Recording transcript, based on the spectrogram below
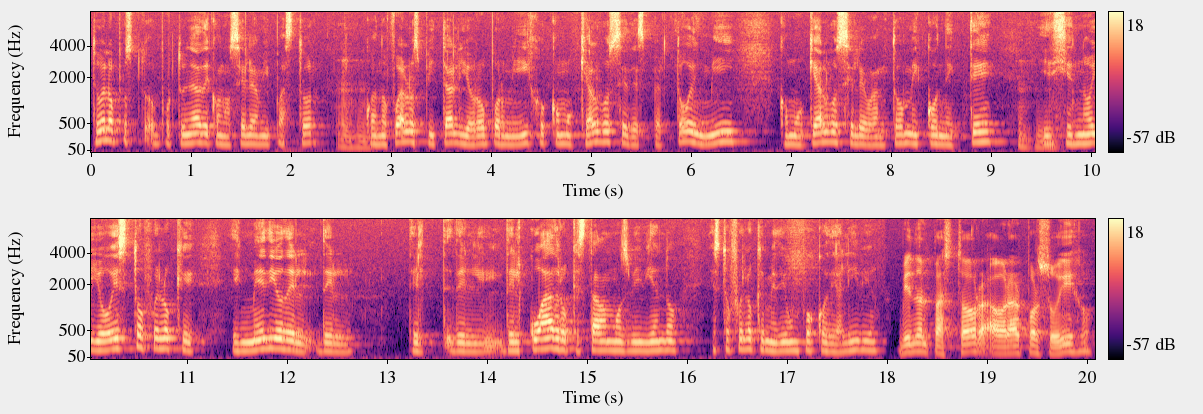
Tuve la oportunidad de conocerle a mi pastor. Uh -huh. Cuando fue al hospital y oró por mi hijo, como que algo se despertó en mí como que algo se levantó, me conecté uh -huh. y dije, no, yo esto fue lo que en medio del, del, del, del, cuadro que estábamos viviendo, esto fue lo que me dio un poco de alivio. Vino el pastor a orar por su hijo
